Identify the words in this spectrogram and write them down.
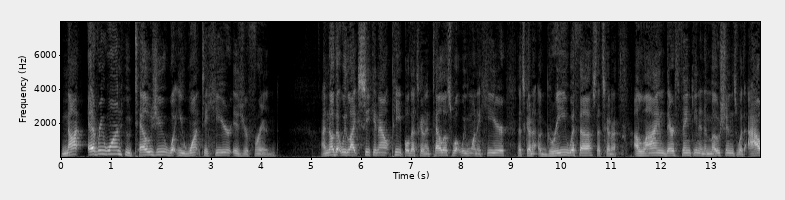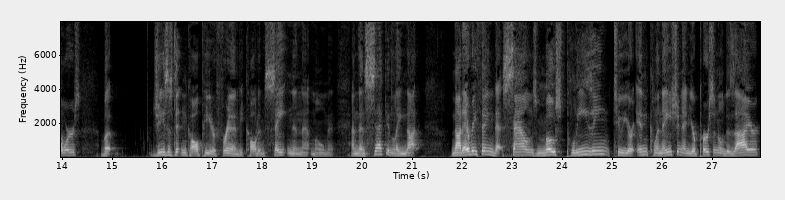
not everyone who tells you what you want to hear is your friend. I know that we like seeking out people that's going to tell us what we want to hear, that's going to agree with us, that's going to align their thinking and emotions with ours. But Jesus didn't call Peter friend, he called him Satan in that moment. And then secondly, not not everything that sounds most pleasing to your inclination and your personal desire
